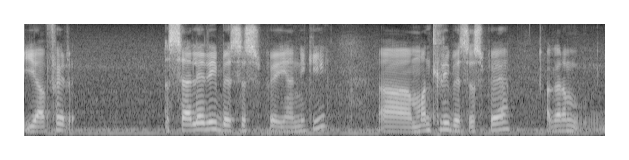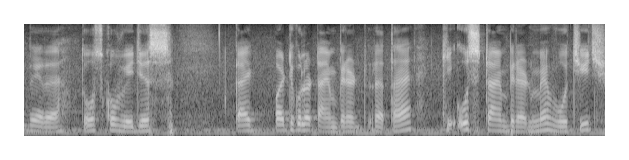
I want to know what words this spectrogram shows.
या फिर सैलरी बेसिस पे, यानी कि मंथली बेसिस पे अगर हम दे रहे हैं तो उसको वेजेस का एक पर्टिकुलर टाइम पीरियड रहता है कि उस टाइम पीरियड में वो चीज़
